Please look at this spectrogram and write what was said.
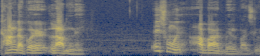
ঠান্ডা করে লাভ নেই। এই সময় আবার বেল বাজল।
